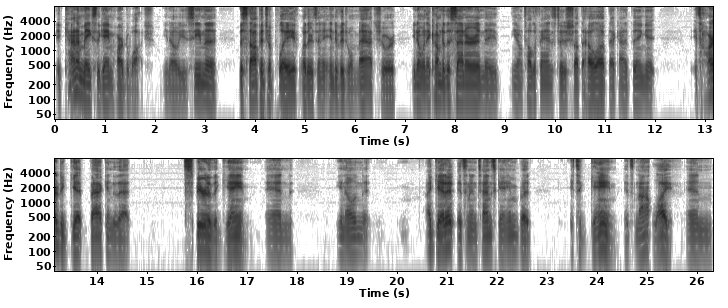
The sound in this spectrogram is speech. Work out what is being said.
it kind of makes the game hard to watch. You know, you've seen the the stoppage of play, whether it's in an individual match or you know, when they come to the center and they, you know, tell the fans to shut the hell up, that kind of thing. It it's hard to get back into that spirit of the game. And you know, I get it. It's an intense game, but it's a game. It's not life. And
